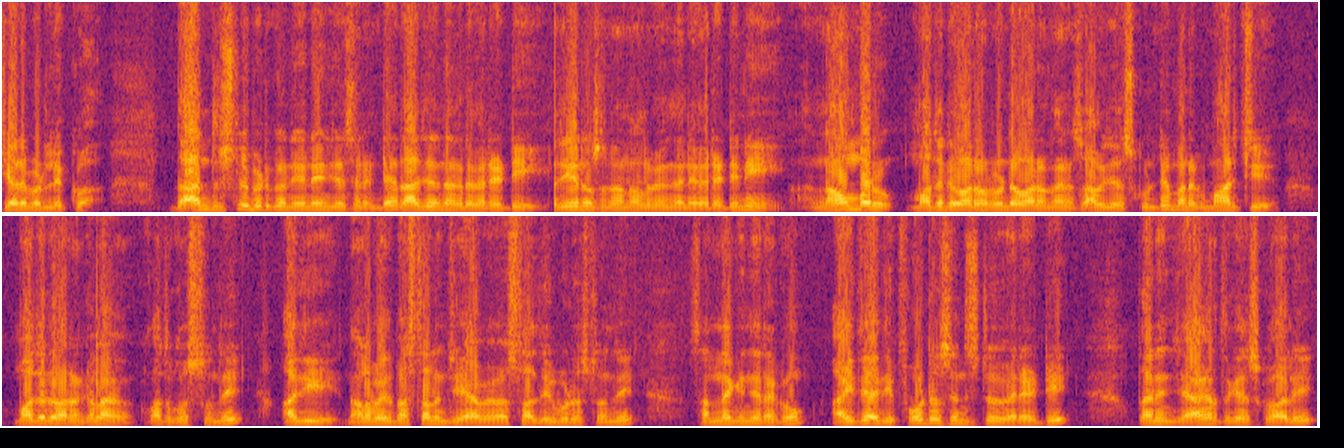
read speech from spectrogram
చీడపీడలు ఎక్కువ. దాని దృష్టిలో పెట్టుకుని నేనేం చేశానంటే రాజేంద్ర నగర్ వెరైటీ పదిహేను సున్నా నలభై ఎనిమిది అనే వెరైటీని నవంబర్ మొదటి వారం రెండో వారం కానీ సాగు చేసుకుంటే మనకు మార్చి మొదటి వారం కల్లా కోతకు వస్తుంది. అది నలభై ఐదు బస్తాల నుంచి యాభై బస్తాలు దిగుబడి వస్తుంది. సన్న గింజ రకం. అయితే అది ఫోటో సెన్సిటివ్ వెరైటీ. దానిని జాగ్రత్తగా వేసుకోవాలి.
